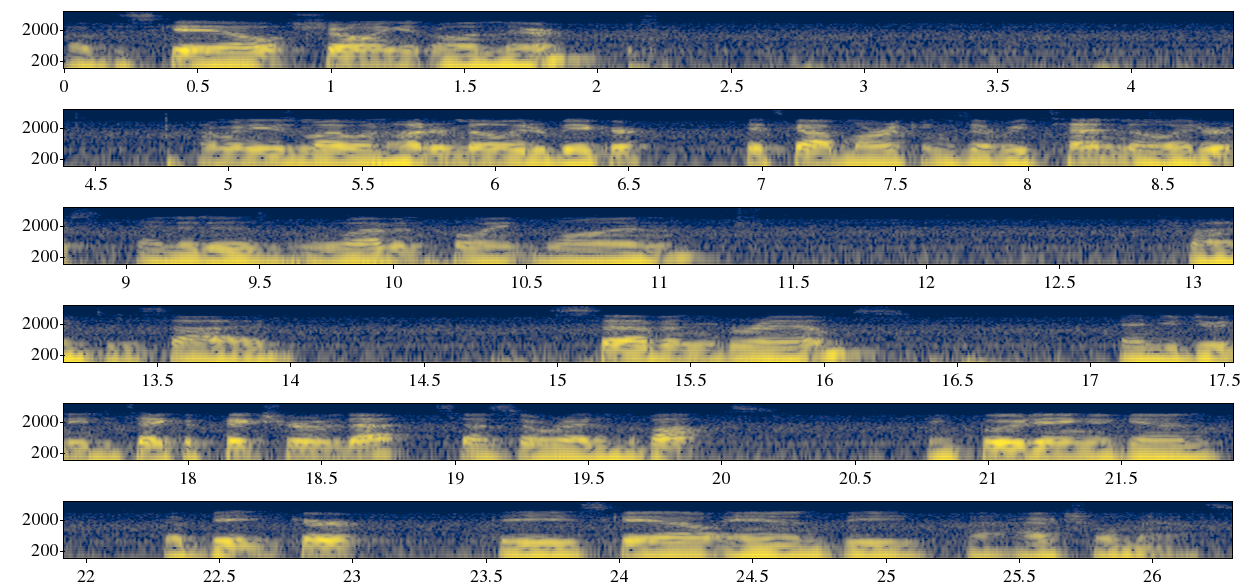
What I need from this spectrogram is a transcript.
of the scale showing it on there. I'm going to use my 100 milliliter beaker. It's got markings every 10 milliliters and it is 11.1 trying to decide 7 grams. And you do need to take a picture of that. It says so right in the box including again the beaker the scale and the uh, actual mass.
